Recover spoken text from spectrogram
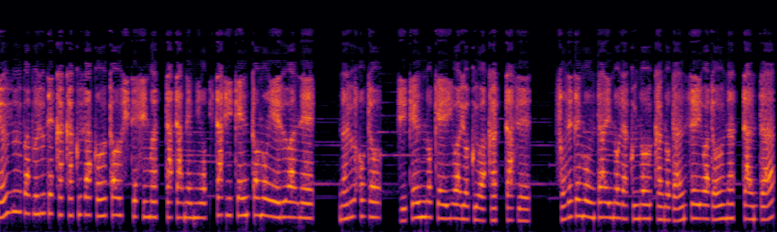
乳牛バブルで価格が高騰してしまったために起きた事件とも言えるわね。なるほど、事件の経緯はよくわかったぜ。それで問題の酪農家の男性はどうなったんだ？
